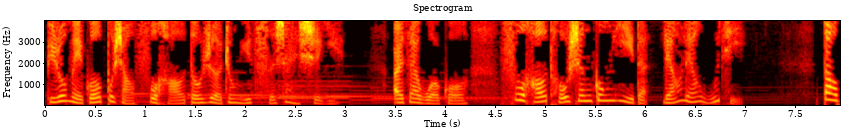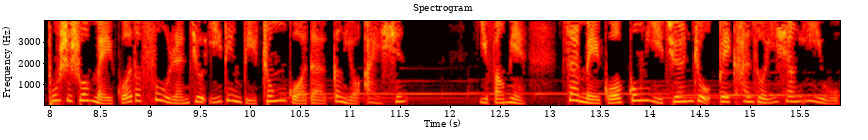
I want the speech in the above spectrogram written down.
比如，美国不少富豪都热衷于慈善事业，而在我国，富豪投身公益的寥寥无几。倒不是说美国的富人就一定比中国的更有爱心。一方面，在美国，公益捐助被看作一项义务，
